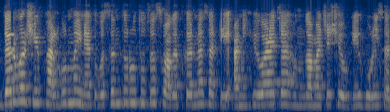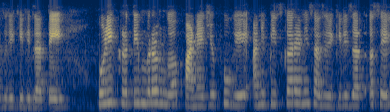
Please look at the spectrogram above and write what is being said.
दरवर्षी फाल्गुन महिन्यात वसंत ऋतूचं स्वागत करण्यासाठी आणि हिवाळ्याच्या हंगामाच्या शेवटी होळी साजरी केली जाते. होळी कृत्रिम रंग पाण्याचे फुगे आणि पिचकाऱ्यांनी साजरी केली जात असेल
